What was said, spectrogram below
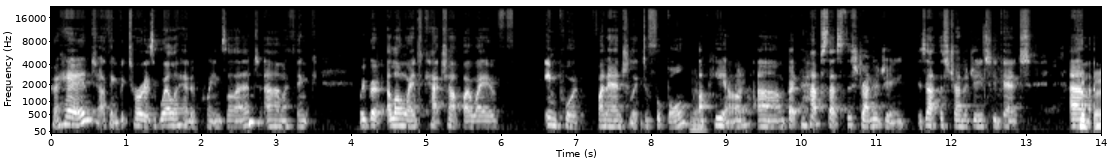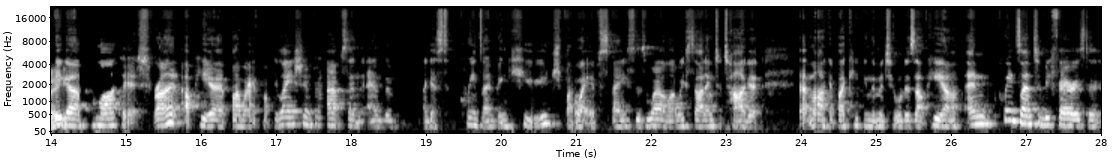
per head, I think Victoria is well ahead of Queensland. Um, I think we've got a long way to catch up by way of input financially to football Yeah. up here. Um, but perhaps that's the strategy. Is that the strategy to get um, a bigger market right up here by way of population, perhaps, and and the I guess Queensland being huge by way of space as well. Are we starting to target? That market by keeping the Matildas up here. And Queensland, to be fair, is a,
